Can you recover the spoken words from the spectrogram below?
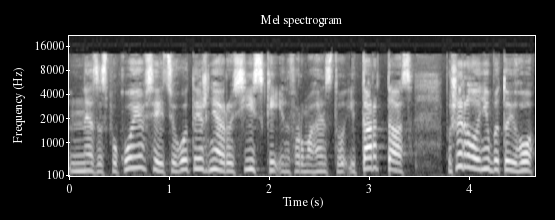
не заспокоївся. І цього тижня російське інформагентство «Ітар ТАСС» поширило нібито його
